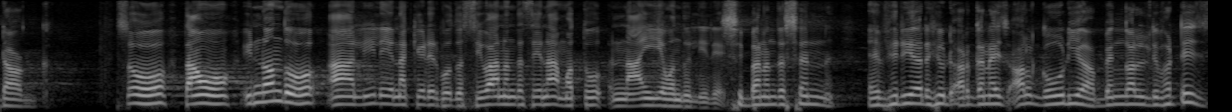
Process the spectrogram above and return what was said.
dog. So ತಾವು ಇನ್ನೊಂದು ಲೀಲೆಯನ್ನು ಕೇಳಿರ್ಬೋದು. ಶಿವಾನಂದ ಸೇನ ಮತ್ತು ನಾಯಿಯ ಒಂದು ಲೀಲೆ. Shivananda Sen every year he'd organise all Gaudiya Bengal devotees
